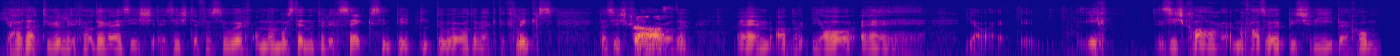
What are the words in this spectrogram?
Ja, natürlich, oder? Es ist, es ist der Versuch, und man muss dann natürlich Sex in den Titel tun, oder? Wegen der Klicks, das ist klar, klar. oder? Ähm, aber ja, äh, ja, ich, es ist klar, man kann so etwas schreiben, komm,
